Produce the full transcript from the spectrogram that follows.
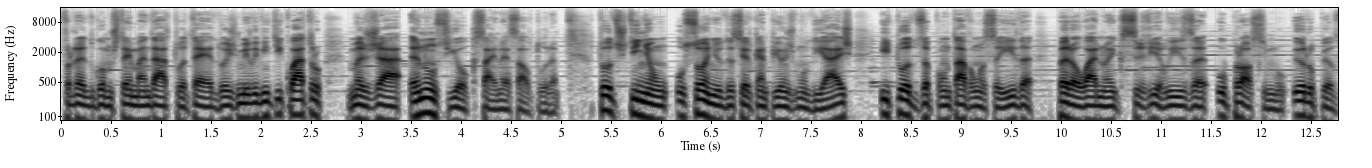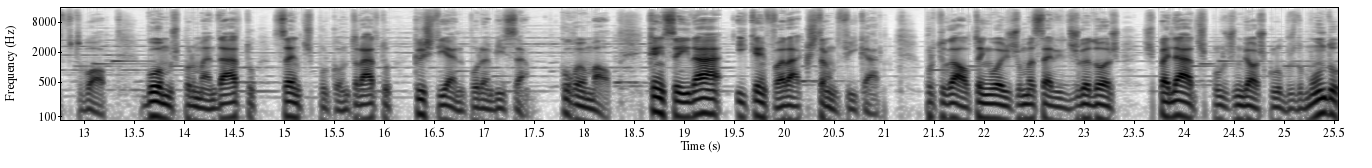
Fernando Gomes tem mandato até 2024, mas já anunciou que sai nessa altura. Todos tinham o sonho de ser campeões mundiais e todos apontavam a saída para o ano em que se realiza o próximo Europeu de Futebol. Gomes por mandato, Santos por contrato, Cristiano por ambição correu mal. Quem sairá e quem fará questão de ficar? Portugal tem hoje uma série de jogadores espalhados pelos melhores clubes do mundo,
